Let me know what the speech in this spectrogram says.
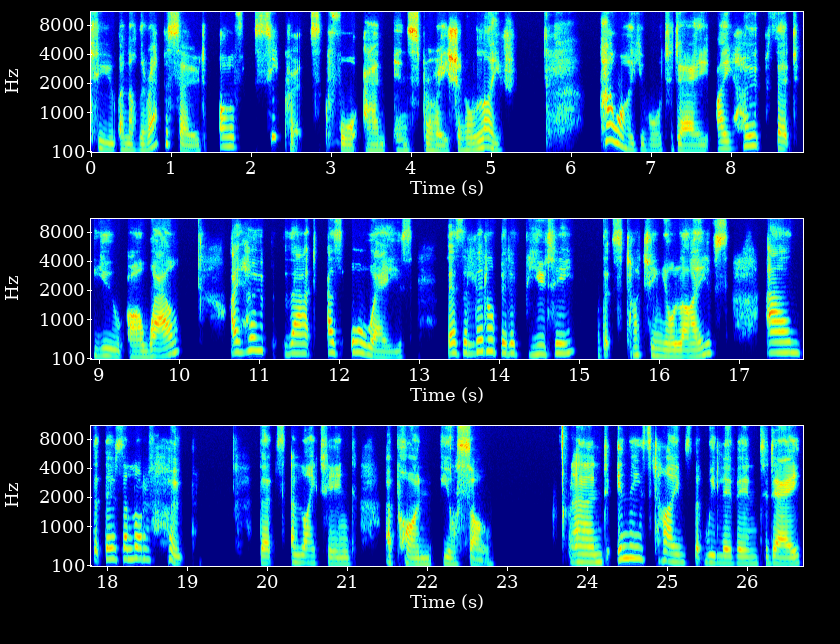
to another episode of Secrets for an Inspirational Life. How are you all today? I hope that you are well. I hope that, as always, there's a little bit of beauty that's touching your lives and that there's a lot of hope that's alighting upon your soul. And in these times that we live in today,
